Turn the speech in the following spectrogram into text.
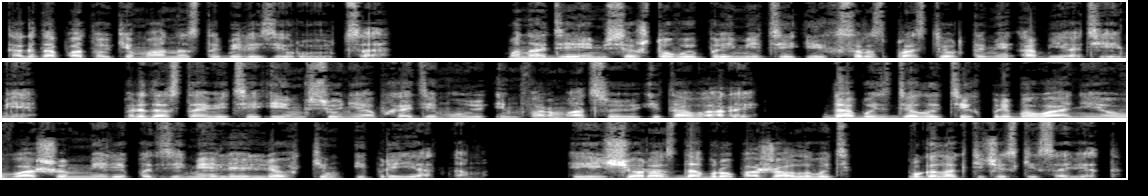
когда потоки маны стабилизируются. Мы надеемся, что вы примете их с распростертыми объятиями, предоставите им всю необходимую информацию и товары, дабы сделать их пребывание в вашем мире подземелий легким и приятным. И еще раз добро пожаловать в Галактический Совет.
